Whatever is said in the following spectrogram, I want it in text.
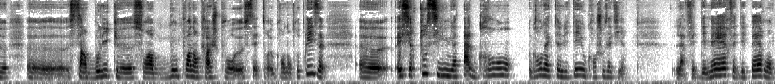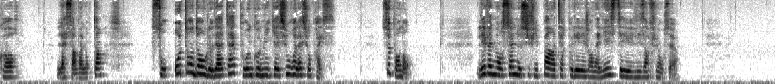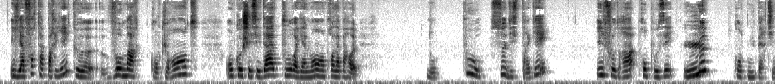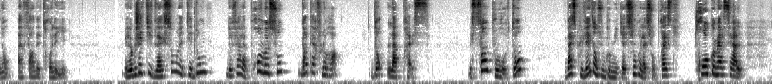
euh, symboliques sont un bon point d'ancrage pour cette grande entreprise. et surtout s'il n'y a pas grand, grande actualité ou grand chose à dire. La fête des mères, fête des pères ou encore la Saint-Valentin sont autant d'angles d'attaque pour une communication relation presse. Cependant, L'événement seul ne suffit pas à interpeller les journalistes et les influenceurs. Il y a fort à parier que vos marques concurrentes ont coché ces dates pour également en prendre la parole. Donc, pour se distinguer, il faudra proposer le contenu pertinent afin d'être relayé. Mais l'objectif de l'action était donc de faire la promotion d'Interflora dans la presse, mais sans pour autant basculer dans une communication relation presse trop commerciale,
